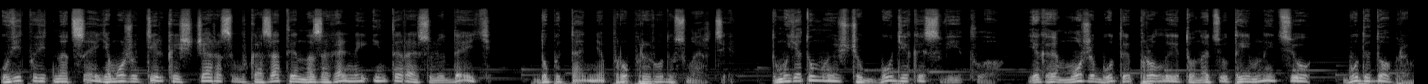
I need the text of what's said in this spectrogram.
У відповідь на це я можу тільки ще раз вказати на загальний інтерес людей до питання про природу смерті. Тому я думаю, що будь-яке світло, яке може бути пролито на цю таємницю, буде добрим.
